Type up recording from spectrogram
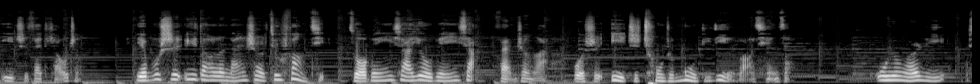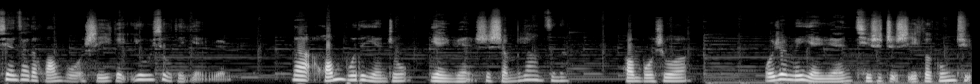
一直在调整。也不是遇到了难事儿就放弃，左边一下，右边一下，反正啊，我是一直冲着目的地往前走。毋庸而疑，现在的黄渤是一个优秀的演员。那黄渤的眼中，演员是什么样子呢？黄渤说：“我认为演员其实只是一个工具，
